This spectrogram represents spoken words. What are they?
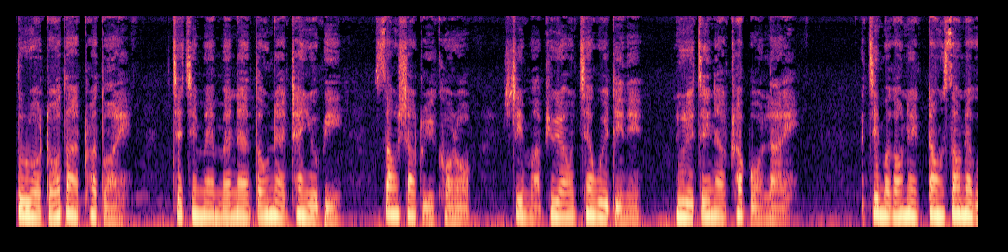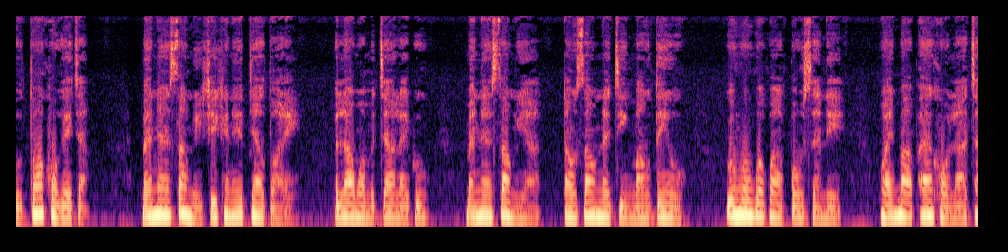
သူတော်ဒေါသထွက်သွားတယ်ချက်ချင်းပဲမန်းနဲ့သုံးနဲ့ထန့်ယူပြီးစောင်းလျှောက်တွေခေါ်တော့ရှေ့မှာဖြူရောင်ချက်ဝိတ်တွေနဲ့လူတွေကျိန်းနောက်ထွက်ပေါ်လာတယ် အကျင့်မကောင်းတဲ့တောင်ဆောင်တဲ့ကိုတွားခေါ်ခဲ့ကြမန်းနဲ့စောင့်တွေရေခင်းလေးပြောက်သွားတယ်ဘလောက်မှမကြလိုက်ဘူးမန်းနဲ့စောင့်တွေကတောင်ဆောင်နဲ့ကြီးမောင်သိန်းကိုဝုန်းဝုန်းကွာကွာပုံစံနဲ့ဝိုင်းမဖမ်းခေါ်လာကြ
